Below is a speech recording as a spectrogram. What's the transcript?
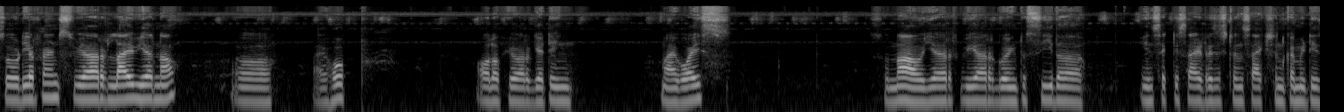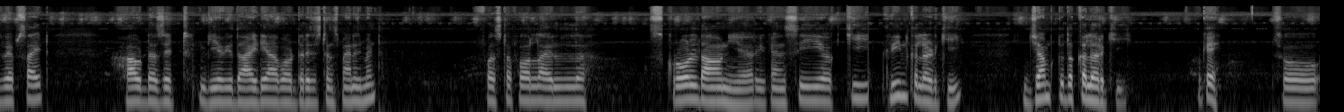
So dear friends, we are live here now. Uh, I hope all of you are getting my voice. So now here we are going to see the insecticide resistance action committee's website. How does it give you the idea about the resistance management? First of all, I'll scroll down here. You can see a key, green colored key. Jump to the color key. Okay. So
